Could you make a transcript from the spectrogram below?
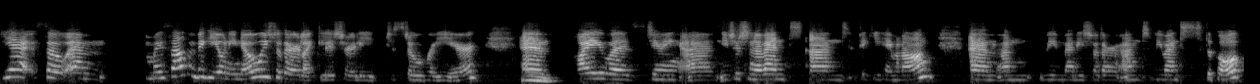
Yeah, so um, myself and Vicky only know each other like literally just over a year. Um, mm. I was doing a nutrition event and Vicky came along um, and we met each other and we went to the pub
